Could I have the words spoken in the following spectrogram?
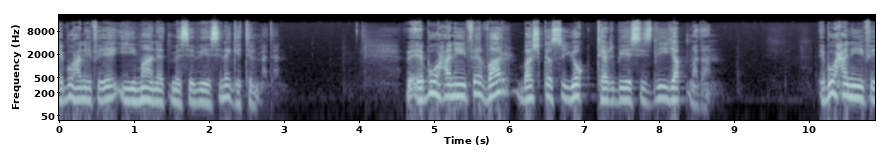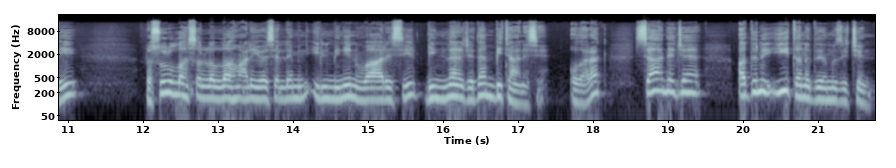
Ebu Hanife'ye iman etme seviyesine getirmeden ve Ebu Hanife var başkası yok terbiyesizliği yapmadan Ebu Hanife'yi Resulullah sallallahu aleyhi ve sellemin ilminin varisi binlerceden bir tanesi olarak sadece adını iyi tanıdığımız için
